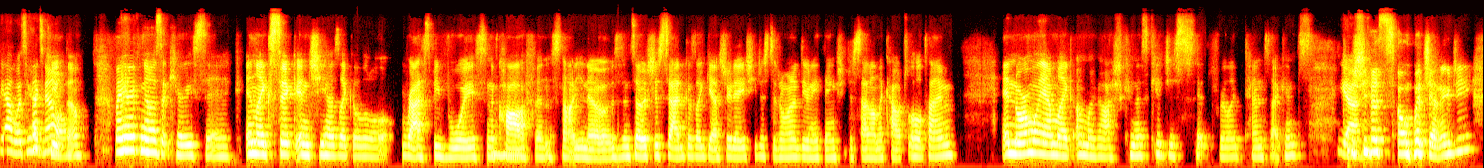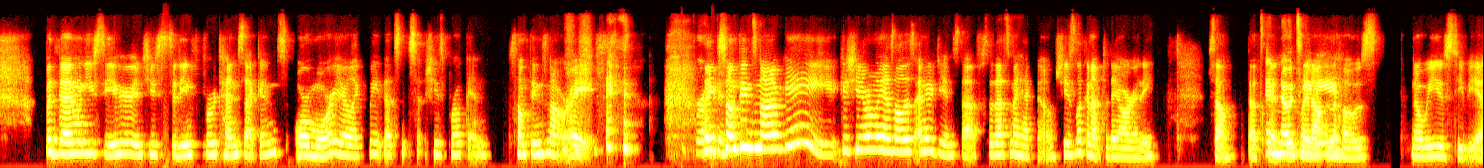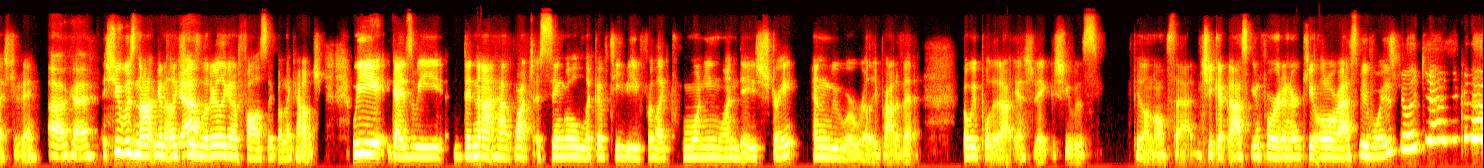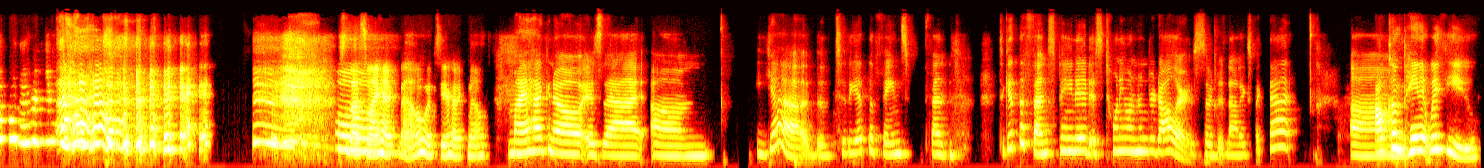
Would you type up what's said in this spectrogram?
Yeah, what's your That's heck cute though. My heck no is that Carrie's sick and like sick, and she has like a little raspy voice and a Mhm. cough and a snotty nose. And so it's just sad because like yesterday she just didn't want to do anything. She just sat on the couch the whole time. And normally I'm like, oh my gosh, can this kid just sit for like 10 seconds? Yeah. She has so much energy. But then when you see her and she's sitting for 10 seconds or more, you're like, wait, that's she's broken. Something's not right. like something's not okay because she normally has all this energy and stuff. So that's my heck no. She's looking up today already. So that's good. And no We played out in the TV? hose. No, we used TV yesterday. Oh, okay. She was not gonna like she was literally gonna fall asleep on the couch. We guys, we did not have watch a single lick of TV for like 21 days straight, and we were really proud of it. But we pulled it out yesterday because she was feeling all sad. She kept asking for it in her cute little raspy voice. You're like, yeah, you can have whatever you want. so that's my heck now. What's your heck now? My heck no is that um yeah, the, to get the fence fence to get the fence painted is twenty one hundred dollars. So did not expect that. Um, I'll come paint it with you.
